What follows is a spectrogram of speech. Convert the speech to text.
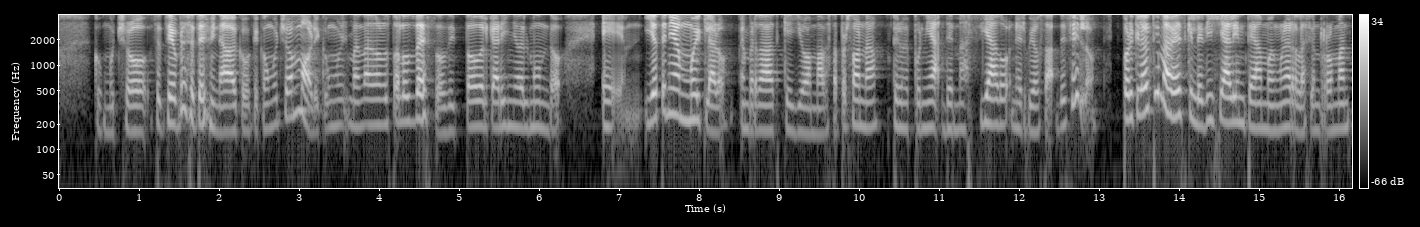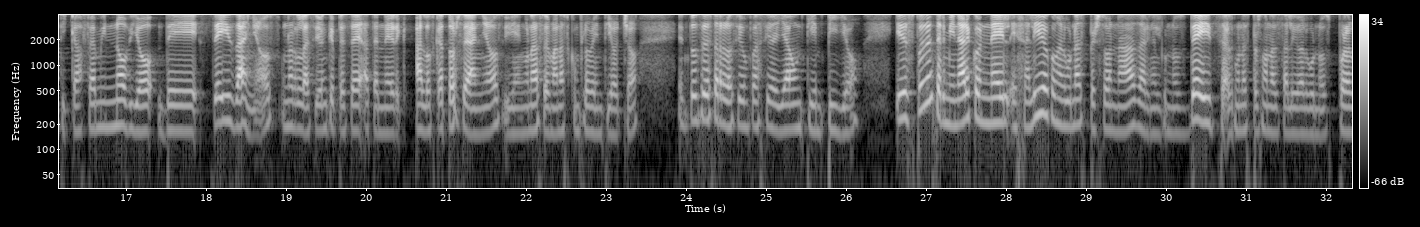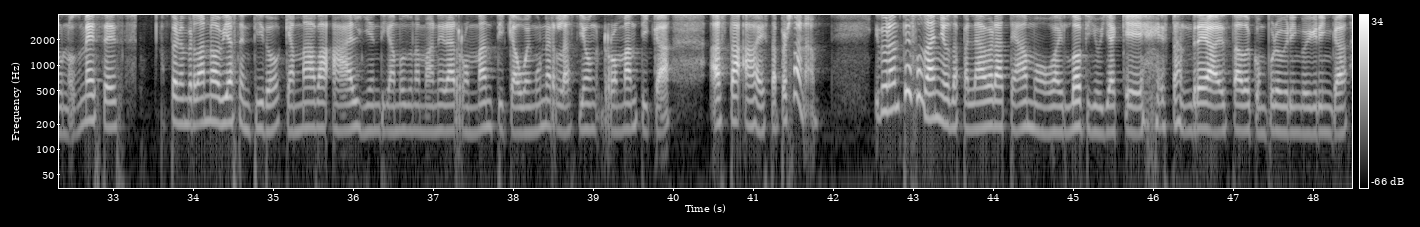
con mucho, siempre se terminaba como que con mucho amor y con mandándonos todos los besos y todo el cariño del mundo. Em, y yo tenía muy claro, en verdad, que yo amaba a esta persona, pero me ponía demasiado nerviosa decirlo. Porque la última vez que le dije a alguien te amo en una relación romántica fue a mi novio de 6 años, una relación que empecé a tener a los 14 años y en unas semanas cumplo 28. Entonces esta relación fue hace ya un tiempillo. Y después de terminar con él, he salido con algunas personas, en algunos dates, algunas personas he salido algunos, por algunos meses, pero en verdad no había sentido que amaba a alguien, digamos, de una manera romántica o en una relación romántica hasta a esta persona. Y durante esos años la palabra te amo o I love you, ya que esta Andrea ha estado con puro gringo y gringa,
